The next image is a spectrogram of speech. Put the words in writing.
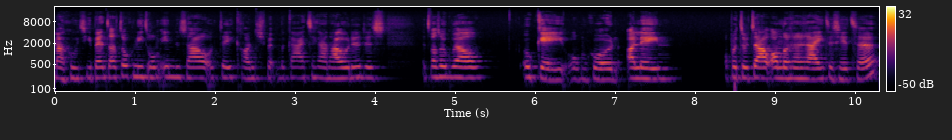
Maar goed, je bent daar toch niet om in de zaal een theekrantje met elkaar te gaan houden. Dus het was ook wel oké om gewoon alleen op een totaal andere rij te zitten.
